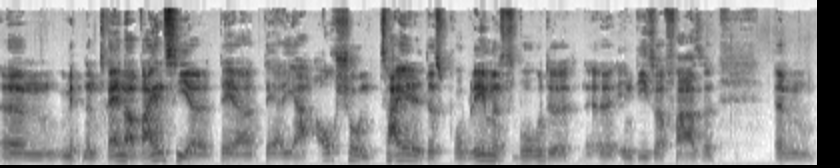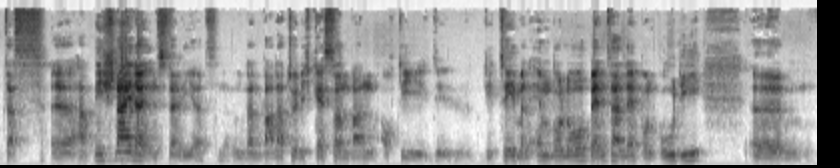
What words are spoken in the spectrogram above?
ähm, mit einem Trainer Weins hier, der, der ja auch schon Teil des Problems wurde äh, in dieser Phase. Ähm, das äh, hat nicht Schneider installiert. Und dann war natürlich gestern waren auch die, die, die Themen Embolo, Bentaleb und Rudi, ähm,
